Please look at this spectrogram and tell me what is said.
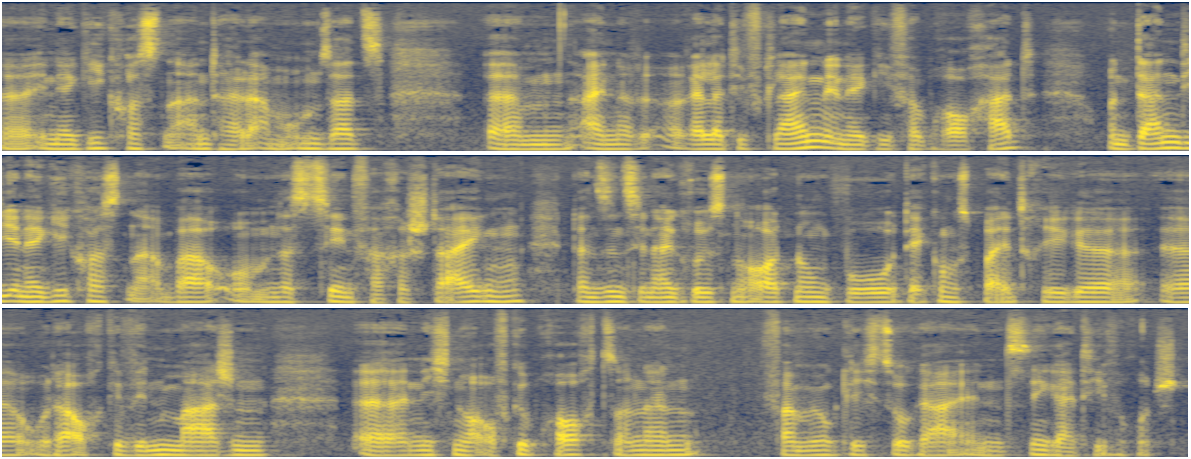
äh, Energiekostenanteil am Umsatz ähm, einen relativ kleinen Energieverbrauch hat und dann die Energiekosten aber um das Zehnfache steigen, dann sind sie in einer Größenordnung, wo Deckungsbeiträge äh, oder auch Gewinnmargen äh, nicht nur aufgebraucht, sondern vermutlich sogar ins Negative rutschen.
